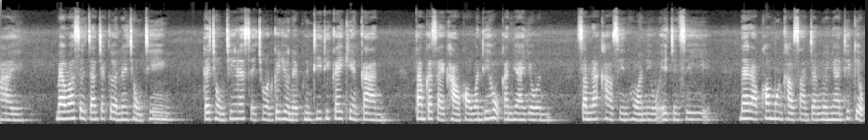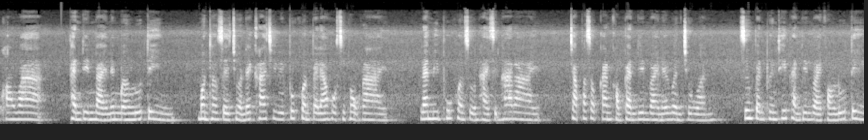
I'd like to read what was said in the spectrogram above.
ภัย แม้ว่าเซจานจะเกิดในฉงชิ่งแต่ฉงชิ่งและเสฉวนก็อยู่ในพื้นที่ที่ใกล้เคียงกัน ตามกระแสข่าวของวันที่ 6 กันยายน สำนักข่าวซินหัวนิวเอเจนซีได้รับข้อมูลข่าวสารจากหน่วยงานที่เกี่ยวข้องว่า แผ่นดินไหวในเมืองลูติงมณฑลเสฉวนได้ฆ่าชีวิตผู้คนไปแล้ว 66 ราย และมีผู้คนสูญหาย 15 ราย จากประสบการณ์ของแผ่นดินไหวในเวินชวน ซึ่งเป็นพื้นที่แผ่นดินไหวของลูติง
